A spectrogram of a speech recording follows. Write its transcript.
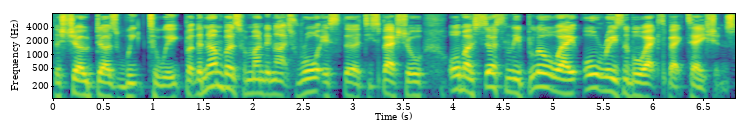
the show does week to week. But the numbers for Monday night's Raw is 30 special almost certainly blew away all reasonable expectations.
